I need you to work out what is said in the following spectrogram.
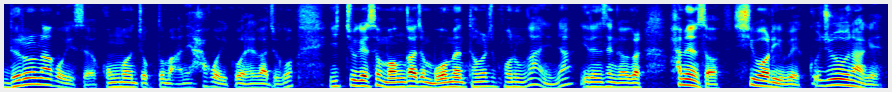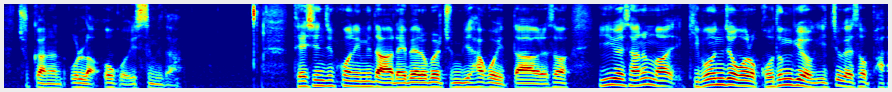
늘어나고 있어요. 공무원 쪽도 많이 하고 있고 해가지고 이쪽에서 뭔가 좀 모멘텀을 좀 보는 거 아니냐 이런 생각을 하면서 10월 이후에 꾸준하게 주가는 올라오고 있습니다. 대신증권입니다. 레벨업을 준비하고 있다. 그래서 이 회사는 뭐 기본적으로 고등교육 이쪽에서 바,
